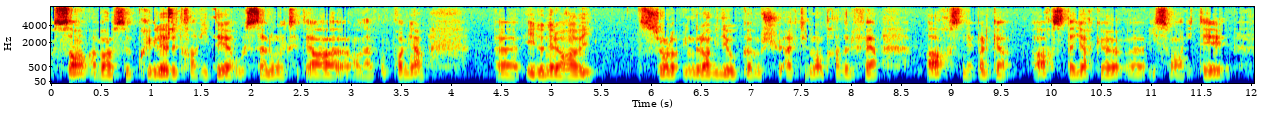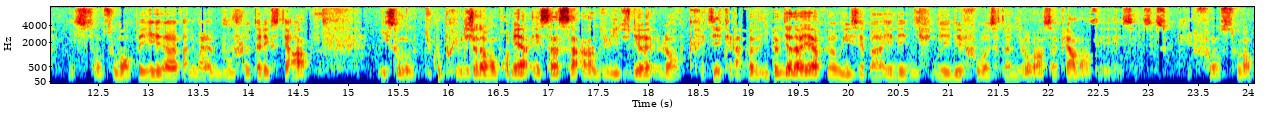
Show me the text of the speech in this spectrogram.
sans avoir ce privilège d'être invité au salon, etc., en avant-première, et donner leur avis sur une de leurs vidéos, comme je suis actuellement en train de le faire. Or, ce n'est pas le cas. Or, c'est-à-dire qu'ils sont invités, ils sont souvent payés, enfin du moins la bouffe, l'hôtel, etc ils sont donc du coup privilégiés en avant-première, et ça, ça induit, je dirais, leur critique. Ils peuvent, dire derrière que oui, c'est pas, il y a des, des, défauts à certains niveaux, hein, ça clairement, c'est ce qu'ils font souvent.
